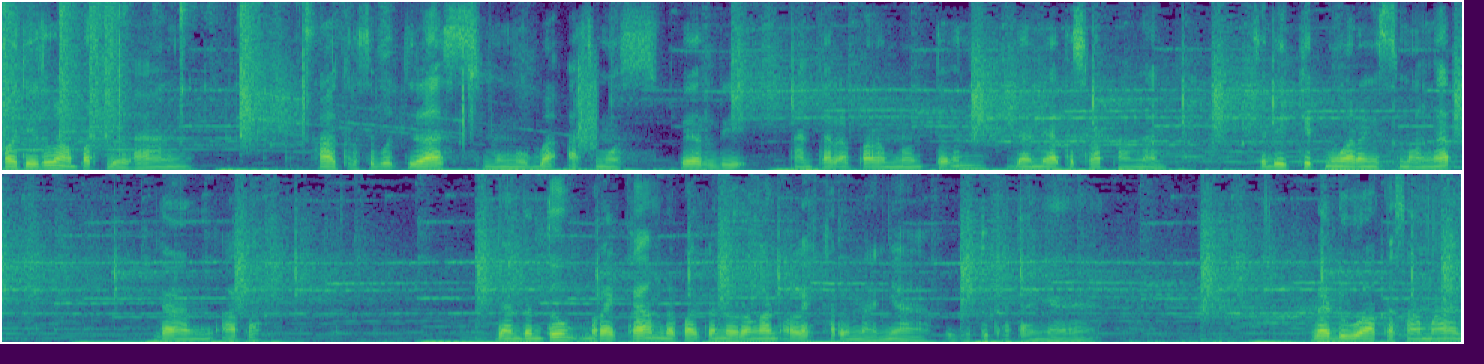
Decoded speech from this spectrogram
Waktu itu Lampard bilang, hal tersebut jelas mengubah atmosfer di antara para penonton dan di atas lapangan, sedikit mengurangi semangat dan apa? Dan tentu mereka mendapatkan dorongan oleh karenanya begitu katanya ada dua kesamaan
